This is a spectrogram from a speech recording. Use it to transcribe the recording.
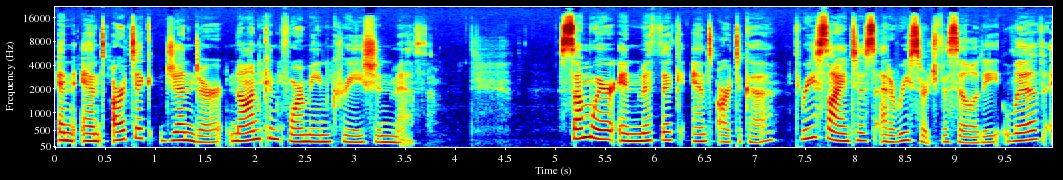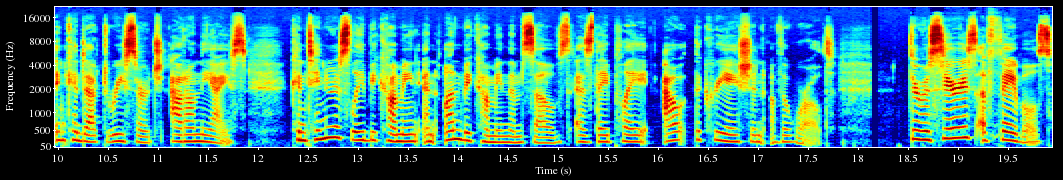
An Antarctic gender nonconforming creation myth. Somewhere in mythic Antarctica, three scientists at a research facility live and conduct research out on the ice, continuously becoming and unbecoming themselves as they play out the creation of the world. Through a series of fables,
